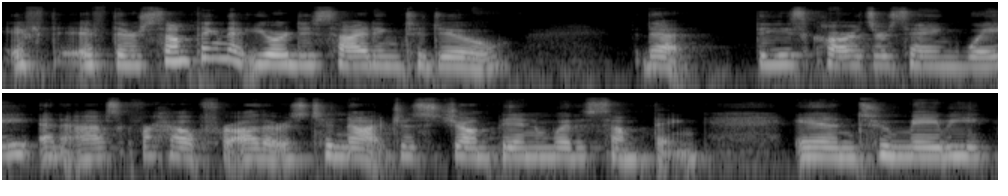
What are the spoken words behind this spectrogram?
if, if there's something that you're deciding to do, that these cards are saying wait and ask for help for others to not just jump in with something and to maybe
